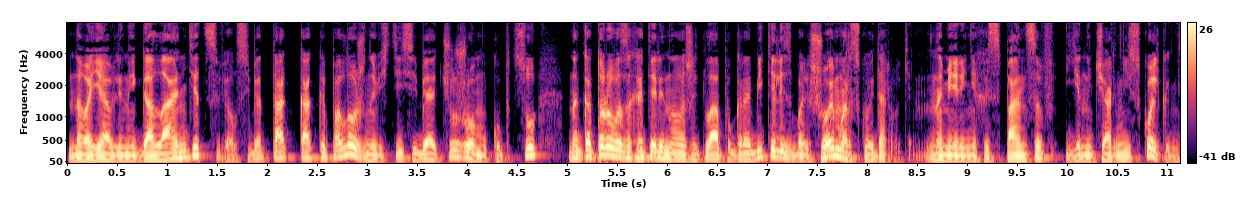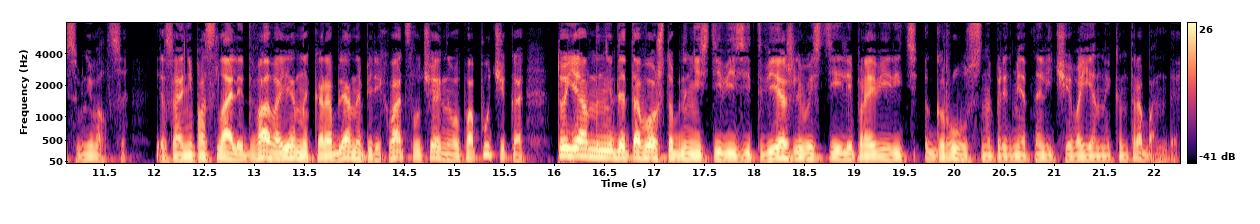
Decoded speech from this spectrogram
новоявленный голландец вел себя так, как и положено вести себя чужому купцу, на которого захотели наложить лапу грабители с большой морской дороги. В намерениях испанцев Янычар нисколько не сомневался – если они послали два военных корабля на перехват случайного попутчика, то явно не для того, чтобы нанести визит вежливости или проверить груз на предмет наличия военной контрабанды.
